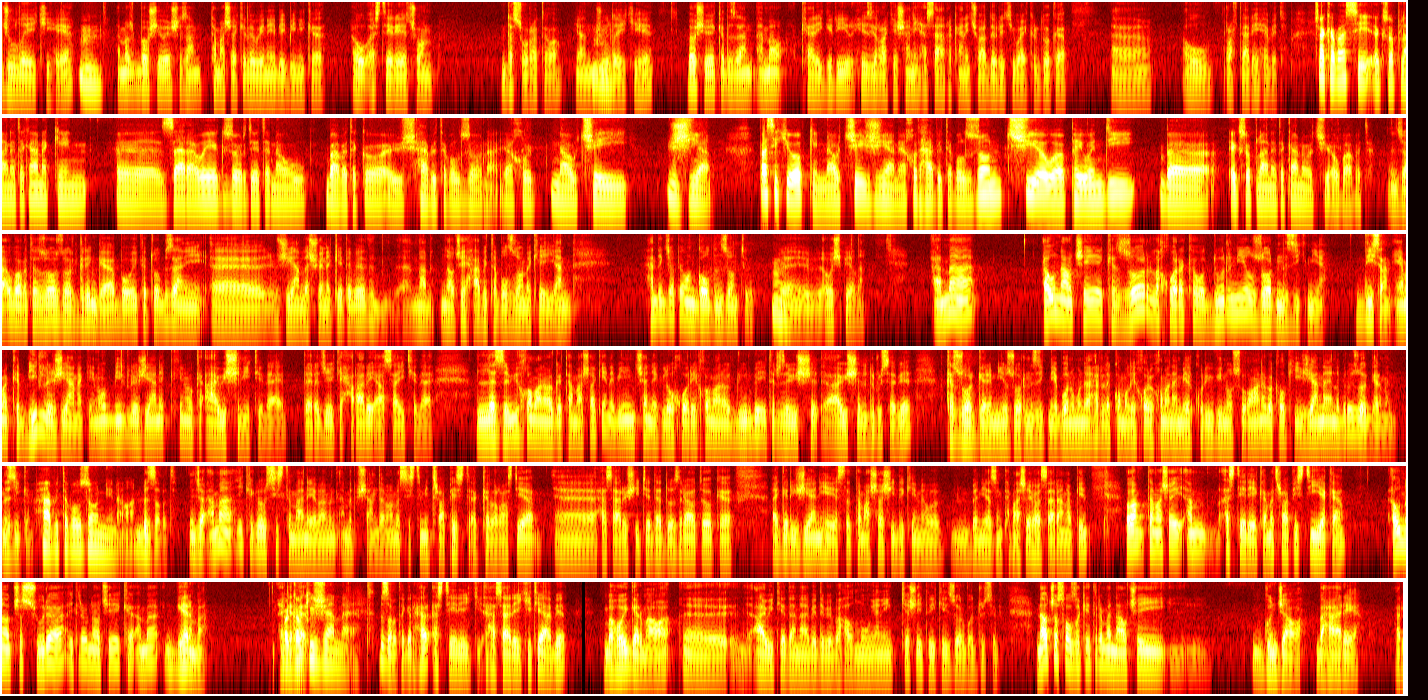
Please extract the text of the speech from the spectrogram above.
جوڵەیەکی هەیە ئەمەش بەو شێوەیە شەزان تەماشاکە لە وێنەیە دەبینی کە ئەو ئەستێرەیە چۆن دەسوڕێتەوە یان جوڵەیەکی هەیە بەو شێوەیە کە دەزان ئەمە کاریگەری هێزی ڕاکێشانی هەسارەکانی چواردەورێتی وای کردووە کە ئەو ڕفتاری هەبێت چاکە باسی ئەکسۆپلانێتەکانەکەین زاراوەیەک زۆر دێتە ناو بابەتەکەەوە ئەوش هابێتە بەڵ زۆنە یاخود ناوچەی ژیان باسێکی ئەوە بکەین ناوچەی ژیان یاخود هابیتەبڵ زۆن چییە و پەیوەندی بە ئێکزۆپلانێتەکانەوە چییە ئەو بابەتە؟ جا ئەو بابەتە زۆر زۆر گرنگە بۆ ئەوەی کە تۆ بزانی ژیان لە شوێنەکەی دەبێت ناوچەی هابیتەبڵ زۆنەکەی یان هەندێک جا پێڵەن گۆڵدن زۆن تو ئەوش پێڵێن ئەمە ئەو ناوچەیە کە زۆر لە خۆرەکەەوە دوور نییە و زۆر نزیک نییە دیسان ئێمە کە بیر لە ژیانەکەینەوە، بیر لە ژیانێک کەینەوە کە ئاوی شلی تێدایە، دەرەجەیەکی حەرارەی ئاسایی تێدایە. لە زەوی خۆمانەوە گەر تەماشا کەین، ئەبینین چەندێک لەو خۆرەی خۆمانەوە دوور بێ، ئیتر زەوی شل، ئاوی شل دروست ئەبێ، کە زۆر گەرم نییە، زۆر نزیک نییە. بۆ نموونە هەر لە کۆمەڵەی خۆرەی خۆمانە مێرکوری و ڤینۆس و ئەوانە بە کەڵکی ژیان نایەن لە بەرەو زۆر گەرمن، نزیکن. ها بیتە بە و زۆن نین ئەوان. بالزبط. ئینجا ئەمە یەکێک لەو سیستمانەیە، با من ئەمەت پیشان دەم، ئەمە سیستمی تراپیستە کە لە ڕاستییا هەسارەشی تێدا دۆزراوەتەوە کە، ئەگەری ژیانی هەیە ئێستا تەماشاشی دەکەینەوە بەنیازین تەماشای هۆسارانە بکەین بەڵام تەماشای ئەم ئەستێرەیەکە مە تراپیستی یەکە ئەو ناوچە سوورە ئیترە و ناوچەیە کە ئەمە گەرمە ئەگەرکی ژیان نایەت بزڵێت ئەگەر هەر ئەستێرێکی هەسارێکی تیاابێ بەهۆی گەرماوە ئاوی تێدا نابێ دەبێ بە هەڵموو یعنی کێشەی تریکەی زۆر بۆ دروستێت ناوچە سەوزەکەی ترمە ناوچەی گونجاوە بەهارەیە هەر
